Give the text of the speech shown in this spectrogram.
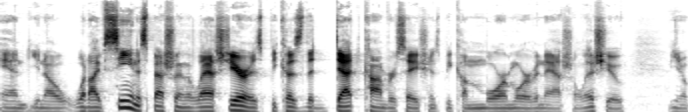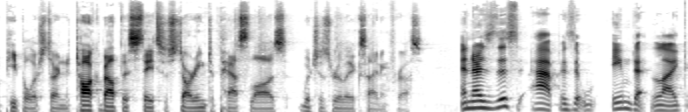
And you know what I've seen, especially in the last year, is because the debt conversation has become more and more of a national issue. You know, people are starting to talk about this. States are starting to pass laws, which is really exciting for us. And is this app is it aimed at like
